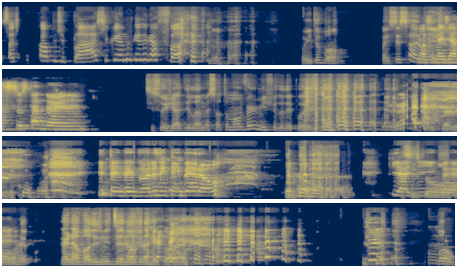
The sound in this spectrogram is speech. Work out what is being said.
só tinha um copo de plástico e eu não quis jogar fora. Muito bom. Mas você sabe. Nossa, né, mas Ju? é assustador, né? Se sujar de lama é só tomar um vermífugo depois. Entendedores entenderão. Piadinha interna. Carnaval 2019 na Record. Bom,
